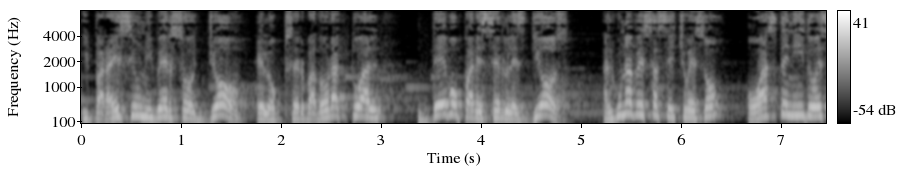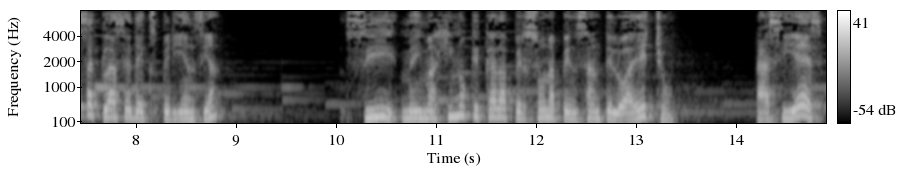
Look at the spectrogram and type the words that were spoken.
Y para ese universo yo, el observador actual, debo parecerles Dios. ¿Alguna vez has hecho eso? ¿O has tenido esa clase de experiencia? Sí, me imagino que cada persona pensante lo ha hecho. Así es,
